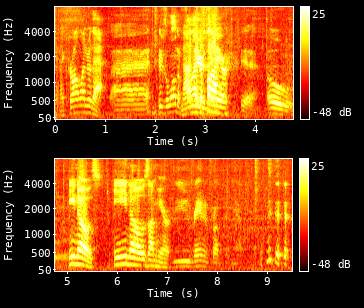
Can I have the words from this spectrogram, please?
Can I crawl under that? Uh, there's a lot of Not fire. under the there. fire. Yeah. Oh, He knows. He knows I'm here. you ran in front of him. Yeah.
